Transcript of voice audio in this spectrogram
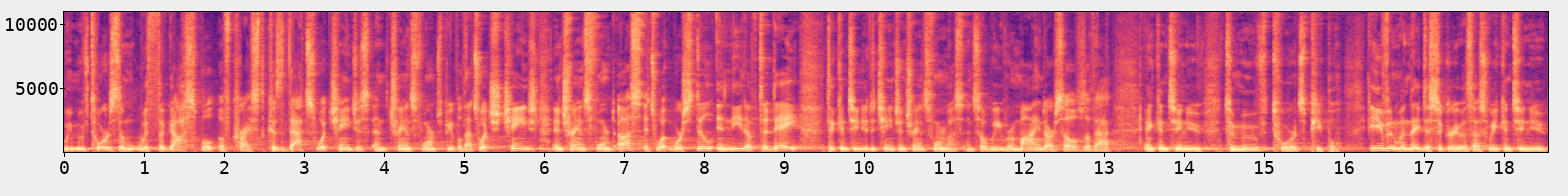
we move towards them with the gospel of Christ because that's what changes and transforms people. That's what's changed and transformed us. It's what we're still in need of today to continue to change and transform us. And so we remind ourselves of that and continue to move towards people. Even when they disagree with us, we continue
